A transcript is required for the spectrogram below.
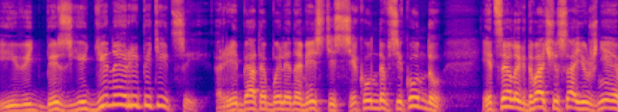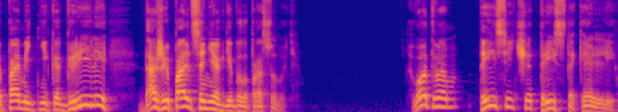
И ведь без единой репетиции. Ребята были на месте секунда в секунду — и целых два часа южнее памятника Грили даже пальца негде было просунуть. «Вот вам тысяча триста Келли»,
